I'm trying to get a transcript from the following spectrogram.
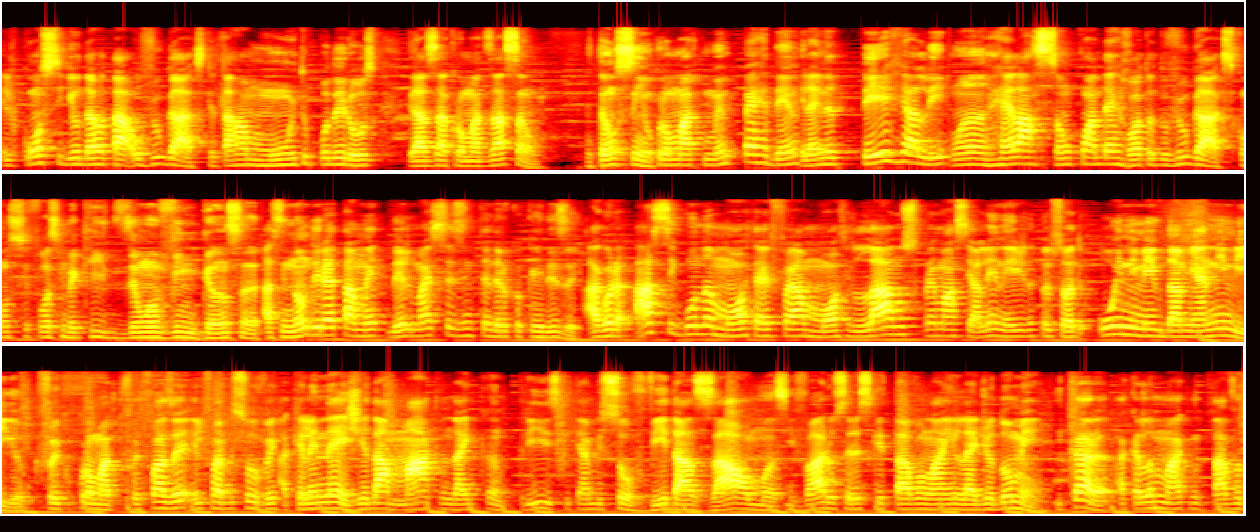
ele conseguiu derrotar o Vilgax, que ele estava muito poderoso graças à cromatização. Então sim, o Cromático mesmo perdendo, ele ainda teve ali uma relação com a derrota do Vilgax, como se fosse meio que dizer uma vingança, assim, não diretamente dele, mas vocês entenderam o que eu quis dizer. Agora, a segunda morte aí foi a morte lá no Supremacia Alienígena, no episódio O Inimigo da Minha Inimiga. O que foi que o Cromático foi fazer? Ele foi absorver aquela energia da máquina, da Encantriz, que tem absorvido as almas e vários seres que estavam lá em Ledio Domain. E cara, aquela máquina tava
